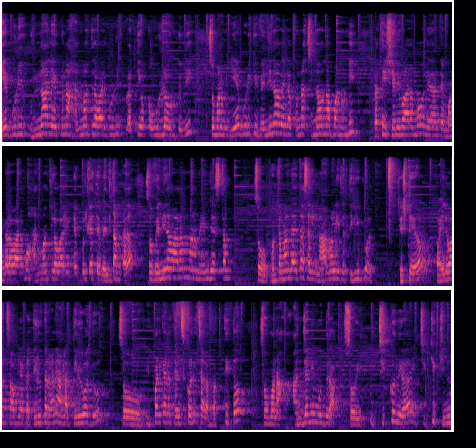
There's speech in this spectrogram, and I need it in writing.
ఏ గుడి ఉన్నా లేకున్నా హనుమంతుల వారి గుడి ప్రతి ఒక్క ఊర్లో ఉంటుంది. సో మనం ఏ గుడికి వెళ్ళినా వెళ్ళకున్నా చిన్న ఉన్నప్పటి నుండి ప్రతి శనివారమో లేదంటే మంగళవారమో హనుమంతుల వారి టెంపుల్కి అయితే వెళ్తాం కదా. సో వెళ్ళిన వారం మనం ఏం చేస్తాం? సో కొంతమంది అయితే అసలు నార్మల్గా ఇట్లా తిరిగిపో జస్ట్ ఏదో పైల్వాన్ షాప్ లేక తిరుగుతారు కానీ అలా తిరగొద్దు. సో ఇప్పటికైనా తెలుసుకొని చాలా భక్తితో సో మన అంజని ముద్ర సో ఈ- చిక్కు ఉంది కదా ఈ చిక్కి కింద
